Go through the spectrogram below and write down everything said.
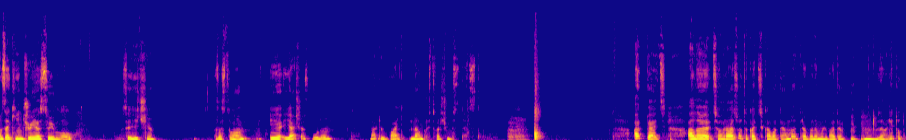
закінчую я свій влог, сидячи за столом. І я зараз буду малювати на образотворче мистецтво. Опять. Але цього разу така цікава тема. Треба намалювати взагалі тут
